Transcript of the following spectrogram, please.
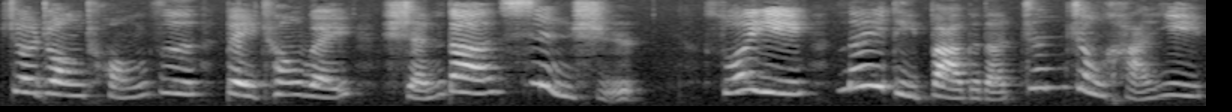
这种虫子被称为神的信使，所以 ladybug 的真正含义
